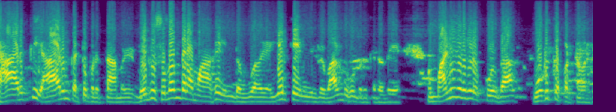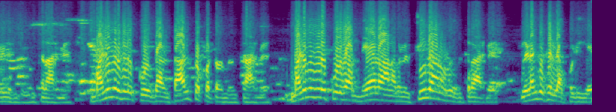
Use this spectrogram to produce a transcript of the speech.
யாருக்கு யாரும் கட்டுப்படுத்தாமல் வெகு சுதந்திரமாக இந்த இயற்கை உயிர்கள் வாழ்ந்து கொண்டிருக்கிறது. மனிதர்களுக்குள் தான் ஒடுக்கப்பட்டவர்கள் என்று இருக்கிறார்கள். மனிதர்களுக்குள் தான் தாழ்த்தப்பட்டவர்கள் இருக்கிறார்கள். மனிதர்களுக்குள் தான் மேலானவர்கள் கீழானவர்கள் இருக்கிறார்கள். விலங்குகள் அப்படியே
